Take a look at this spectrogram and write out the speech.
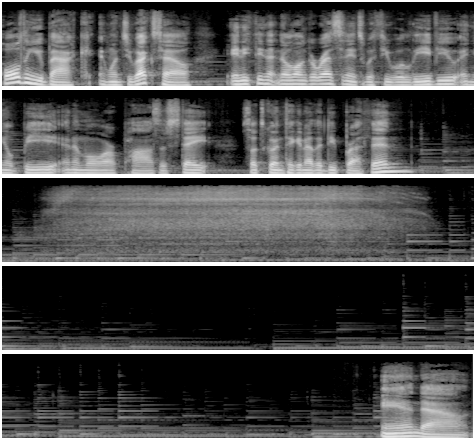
holding you back. And once you exhale, anything that no longer resonates with you will leave you and you'll be in a more positive state. So let's go ahead and take another deep breath in. And out.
